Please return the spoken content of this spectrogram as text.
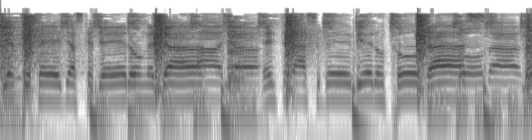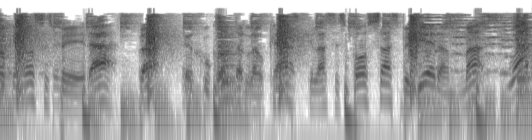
Diez botellas cayeron allá. Enteras se bebieron todas. Todas. Lo que no se esperaba. El jugón de Laucas, que las esposas bebieran más. what?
